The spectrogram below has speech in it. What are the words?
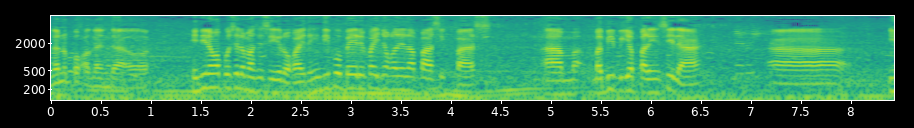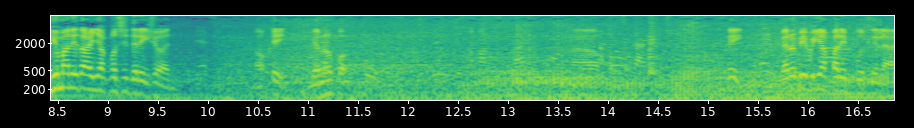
ganun po kaganda. O, hindi naman po sila masisiro. Kahit hindi po verified yung kanilang Pasig Pass, um, mabibigyan pa rin sila ah, humanitarian consideration. Okay, ganun po. Ah, okay, pero bibigyan pa rin po sila.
